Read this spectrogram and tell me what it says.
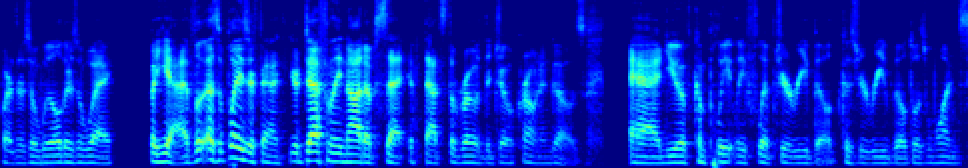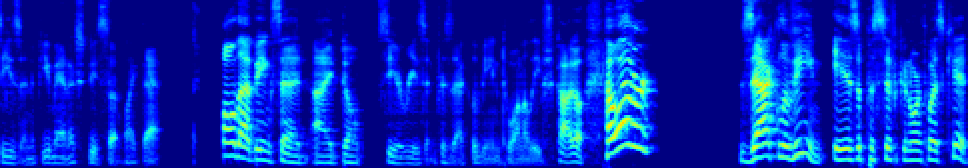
where there's a will, there's a way. But yeah, if, as a Blazer fan, you're definitely not upset if that's the road that Joe Cronin goes. And you have completely flipped your rebuild because your rebuild was one season if you manage to do something like that. All that being said, I don't see a reason for Zach LaVine to want to leave Chicago. However, Zach LaVine is a Pacific Northwest kid.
